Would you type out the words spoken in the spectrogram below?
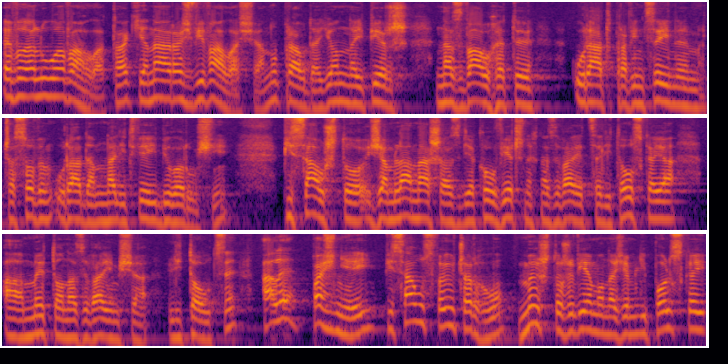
ewoluowała, tak? I ona rozwijała się. No prawda, i on najpierw nazwał ten urad prowincyjnym, czasowym uradem na Litwie i Białorusi. Pisał, że ziemla nasza z wieków wiecznych nazywa się litowska, a my to nazywamy się Litowcy, ale później pisał swoją czergu, my, że żyjemy na ziemi polskiej,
